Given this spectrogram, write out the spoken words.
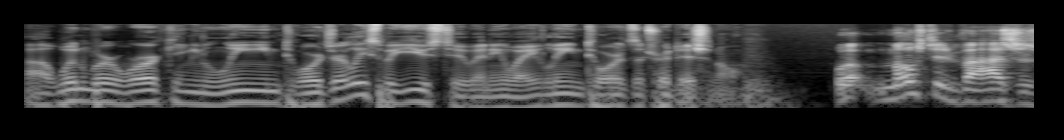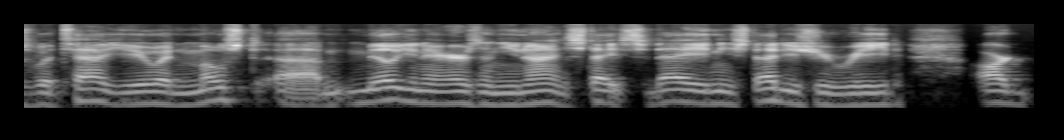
uh, when we're working, lean towards, or at least we used to anyway, lean towards the traditional? Well, most advisors would tell you, and most uh, millionaires in the United States today, any studies you read, are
